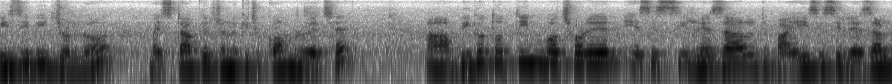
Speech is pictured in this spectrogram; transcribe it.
বিজিবির জন্য বা স্টাফদের জন্য কিছু কম রয়েছে। বিগত তিন বছরের এসএসসি রেজাল্ট বা এইচএসসি রেজাল্ট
